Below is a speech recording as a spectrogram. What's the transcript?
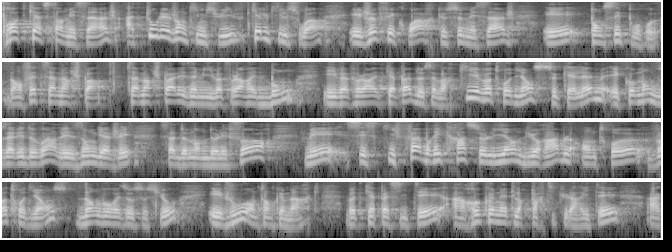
broadcast un message à tous les gens qui me suivent, quels qu'ils soient, et je fais croire que ce message est pensé pour eux. Ben, en fait, ça marche pas. Ça marche pas, les amis. Il va falloir être bon et il va falloir être capable de savoir qui est votre audience, ce qu'elle aime et comment vous allez devoir les engager. Ça demande de l'effort, mais c'est ce qui fabriquera ce lien durable entre votre audience dans vos réseaux sociaux et vous en tant que marque. Votre capacité à reconnaître leurs particularités, à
